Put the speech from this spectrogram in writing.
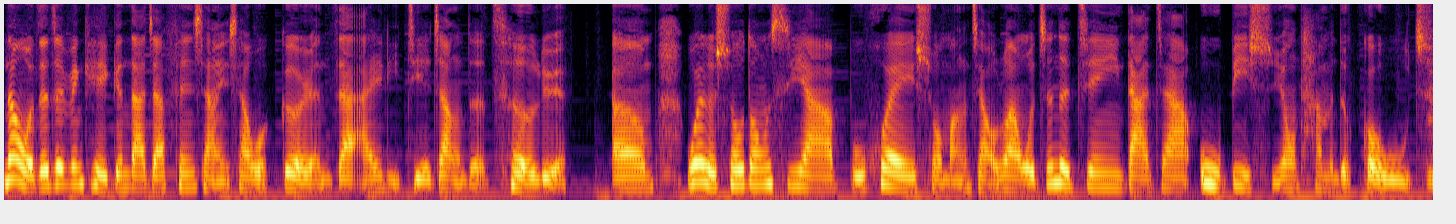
那我在这边可以跟大家分享一下我个人在 i 里结账的策略。嗯，为了收东西啊，不会手忙脚乱，我真的建议大家务必使用他们的购物车，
